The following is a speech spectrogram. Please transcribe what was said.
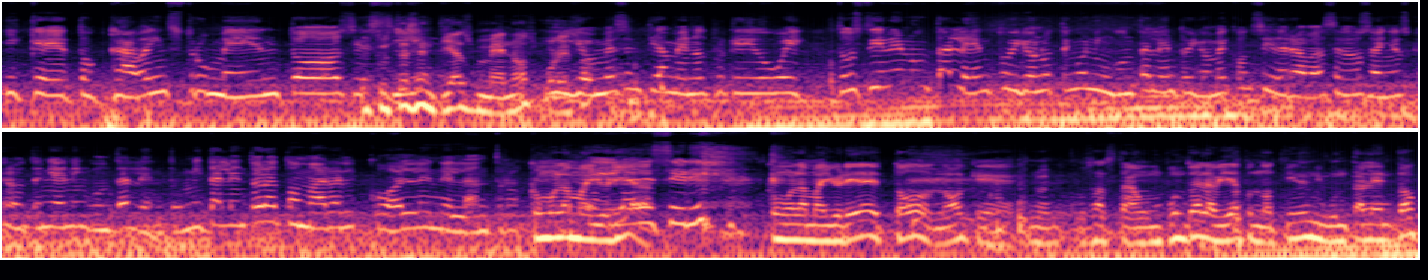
y que tocaba instrumentos. Y ¿Y tú te así. sentías menos por y eso? yo me sentía menos porque digo, güey, todos tienen un talento y yo no tengo ningún talento. Yo me consideraba hace dos años que no tenía ningún talento. Mi talento era tomar alcohol en el antro. Como la mayoría. De serie. Como la mayoría de todos, ¿no? Que o sea, hasta un punto de la vida pues no tienes ningún talento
